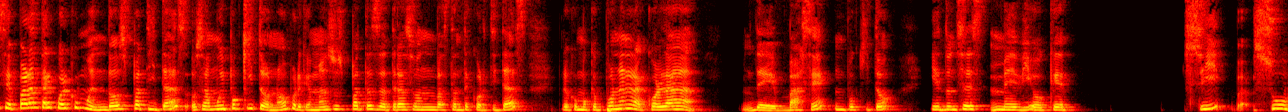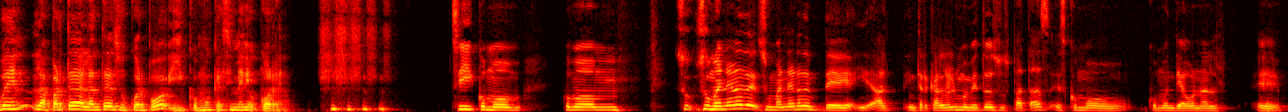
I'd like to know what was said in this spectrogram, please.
se paran tal cual como en dos patitas, o sea, muy poquito, ¿no? Porque además sus patas de atrás son bastante cortitas, pero como que ponen la cola de base un poquito y entonces medio que, sí, suben la parte de adelante de su cuerpo y como que así medio corren. Sí, como, como mm, su, manera de, su manera de, intercalar el movimiento de sus patas es como, como en diagonal, eh,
